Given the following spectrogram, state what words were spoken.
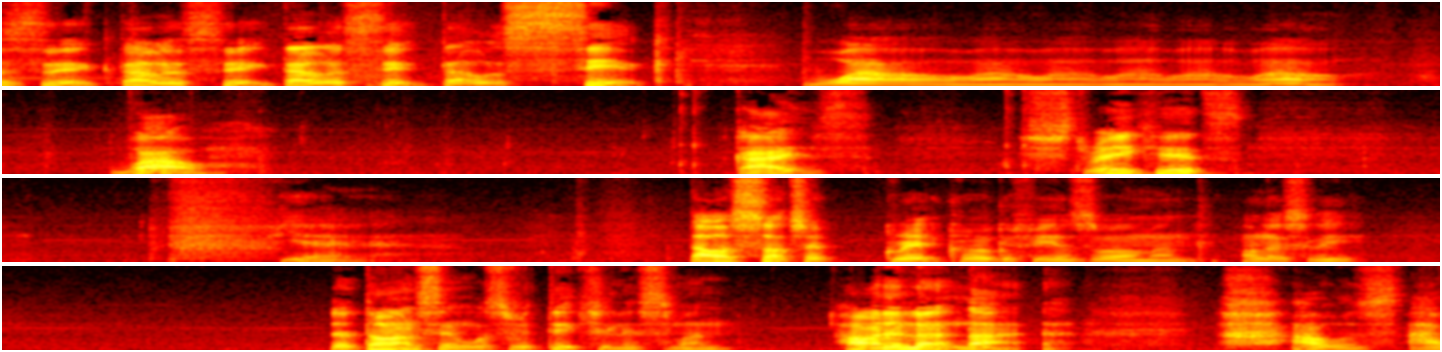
Was sick. That was sick. That was sick. That was sick. Wow, wow, wow, wow, wow, wow. Wow. Guys, Stray Kids. Yeah. That was such a great choreography as well, man. Honestly. The dancing was ridiculous, man. How they learned that, Was, I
